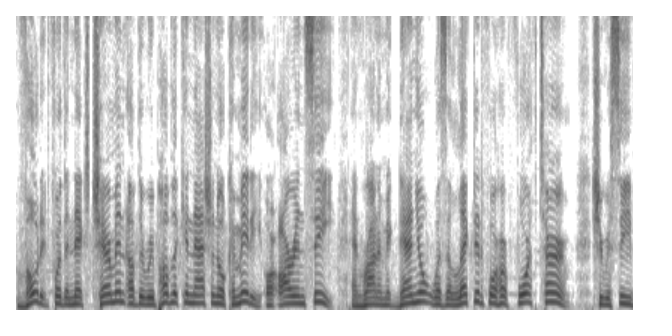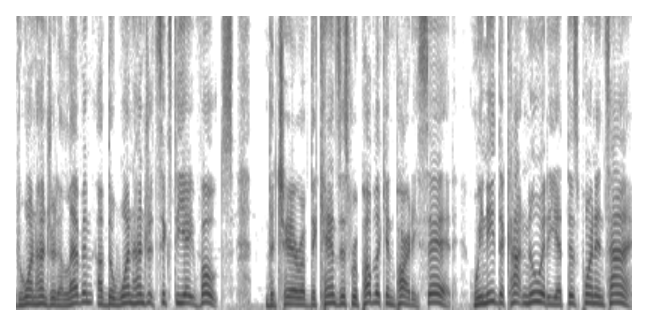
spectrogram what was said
voted for the next chairman of the Republican National Committee, or RNC, and Ronna McDaniel was elected for her fourth term. She received 111 of the 168 votes. The chair of the Kansas Republican Party said, We need the continuity at this point in time.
